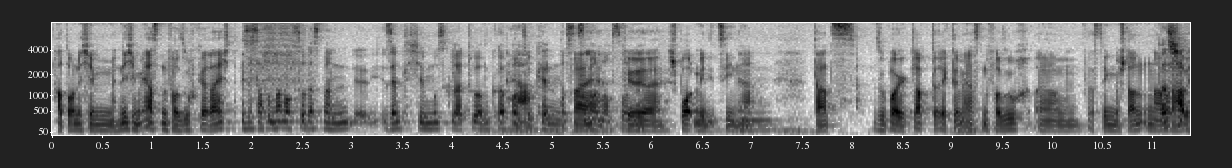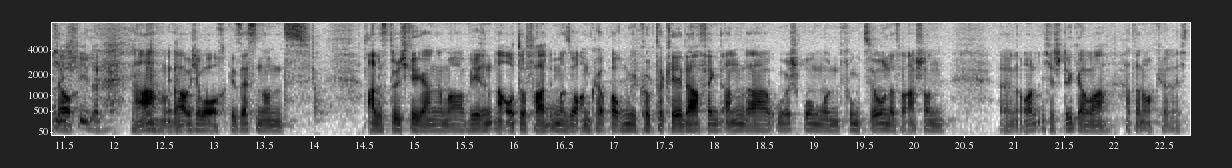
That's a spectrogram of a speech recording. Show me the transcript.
Hat auch nicht im, nicht im ersten Versuch gereicht. Ist es auch immer noch so, dass man äh, sämtliche Muskulatur im Körper und so kennen muss? ist immer noch so. Für ne? Sportmedizin, ja. Mhm. Da hat es super geklappt, direkt im ersten Versuch ähm, das Ding bestanden. Aber Das da habe ich auch, viele. Ja, und da habe ich aber auch gesessen und alles durchgegangen, immer während einer Autofahrt immer so am Körper rumgeguckt, okay, da fängt an, da Ursprung und Funktion, das war schon ein ordentliches Stück, aber hat dann auch gereicht.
